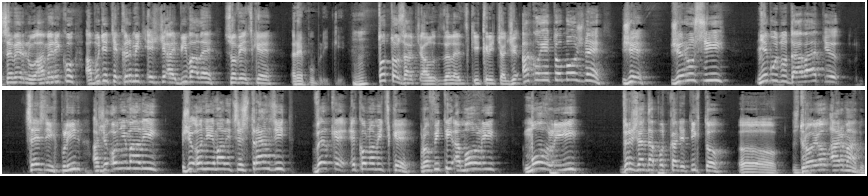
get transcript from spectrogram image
Severnú Ameriku a budete krmiť ešte aj bývalé sovietské republiky. Hm? Toto začal Zelenský kričať, že ako je to možné, že, že Rusi nebudú dávať e, cez nich plyn a že oni mali, že oni mali cez tranzit veľké ekonomické profity a mohli, mohli držať na podklade týchto uh, zdrojov armádu.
